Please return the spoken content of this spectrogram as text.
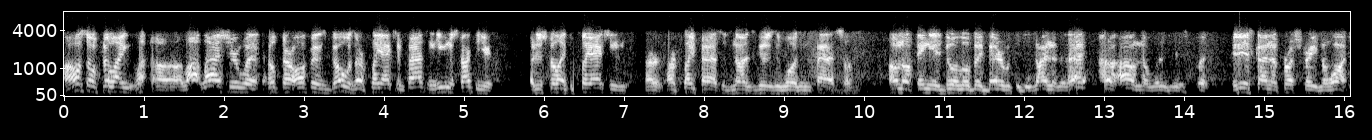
I also feel like uh, a lot last year, what helped our offense go was our play action passing, even to start the year. I just feel like the play action, our, our play pass is not as good as it was in the past. So I don't know if they need to do a little bit better with the design of that. I don't, I don't know what it is, but it is kind of frustrating to watch.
